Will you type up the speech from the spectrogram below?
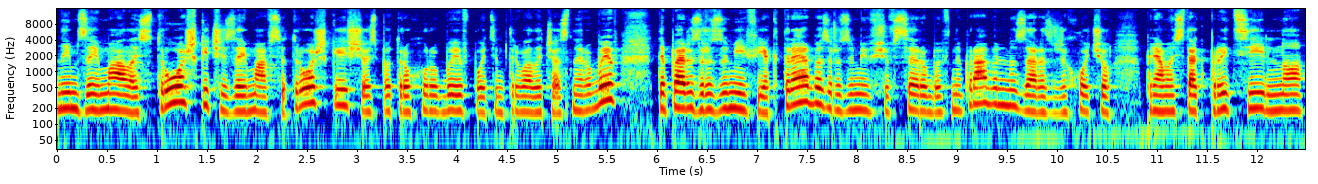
ним займалась трошки, чи займався трошки, щось потроху робив, потім тривалий час не робив. Тепер зрозумів, як треба, зрозумів, що все робив неправильно. Зараз вже хочу прямо ось так прицільно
